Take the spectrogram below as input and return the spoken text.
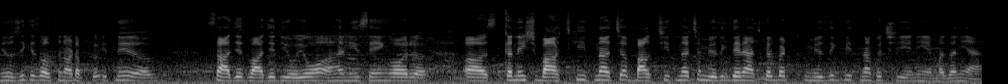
Music is also not up to इतने uh, साजिद वाजिद योयो हनी सिंह और uh, कनिश बागची इतना अच्छा बागची इतना अच्छा म्यूज़िक दे रहे हैं आजकल बट म्यूज़िक भी इतना कुछ ये नहीं है मज़ा नहीं आया।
